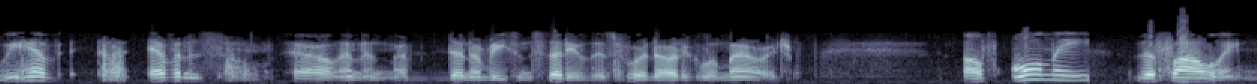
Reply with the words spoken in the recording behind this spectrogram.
we have evidence, uh, and I've done a recent study of this for an article on marriage, of only the following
